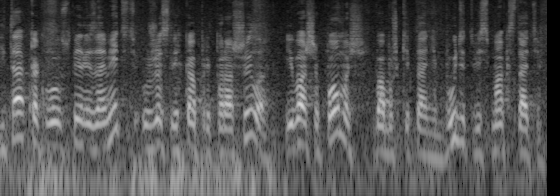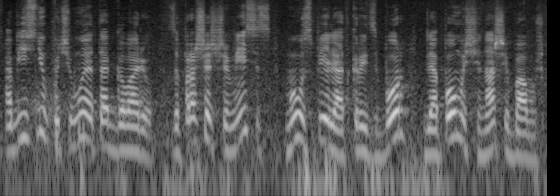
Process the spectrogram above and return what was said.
Итак, как вы успели заметить, уже слегка припорошило, и ваша помощь бабушке Тане будет весьма кстати. Объясню, почему я так говорю. За прошедший месяц мы успели открыть сбор для помощи нашей бабушке.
